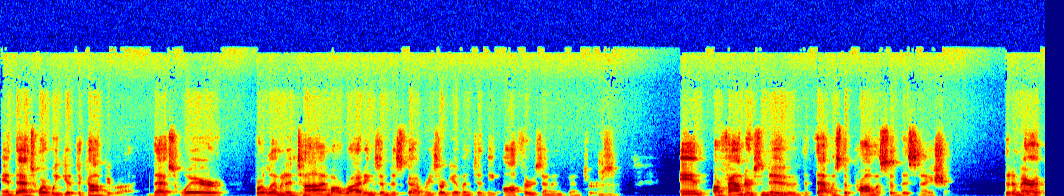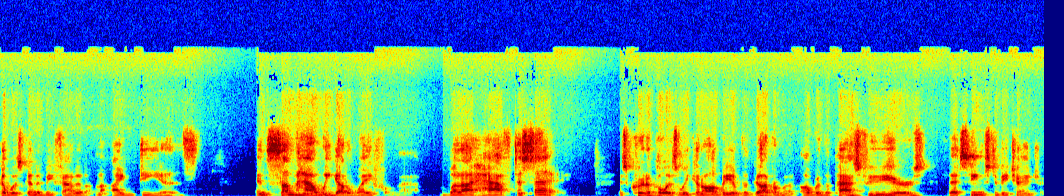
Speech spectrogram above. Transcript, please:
And that's where we get the copyright. That's where, for a limited time, our writings and discoveries are given to the authors and inventors. Mm-hmm. And our founders knew that that was the promise of this nation, that America was going to be founded on ideas. And somehow we got away from that. But I have to say, as critical as we can all be of the government over the past few years, that seems to be changing.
